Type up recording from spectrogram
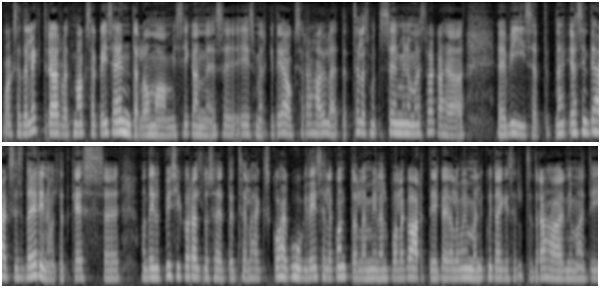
maksad elektriarvet, maksa ka iseendale oma mis iganes eesmärkide jaoks see raha üle, et, et selles mõttes see on minu meelest väga hea eh, viis, et, et noh, jah, siin tehakse seda erinevalt, et kes eh, on teinud püsikorralduse, et, et see läheks kohe kuhugi teisele kontole, millel pole kaarti ega ei ole võimalik kuidagi sealt seda raha niimoodi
